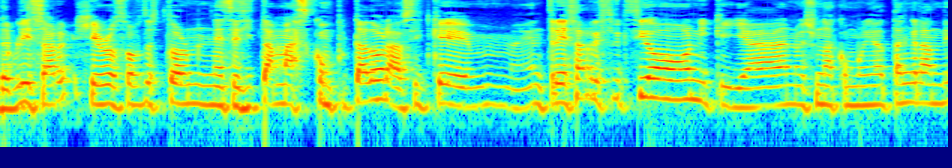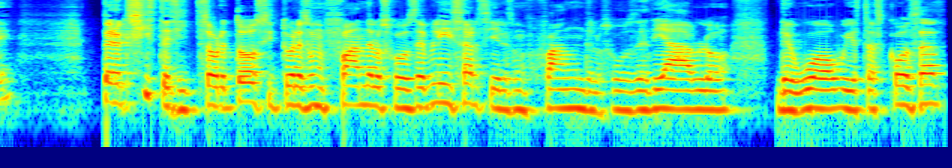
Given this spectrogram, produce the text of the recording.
de Blizzard, Heroes of the Storm, necesita más computadora. Así que mm, entre esa restricción y que ya no es una comunidad tan grande, pero existe, sobre todo si tú eres un fan de los juegos de Blizzard, si eres un fan de los juegos de Diablo, de WoW y estas cosas,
